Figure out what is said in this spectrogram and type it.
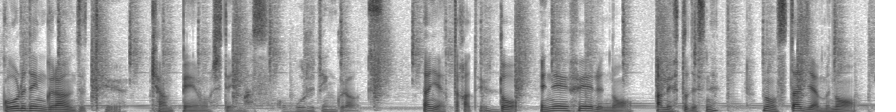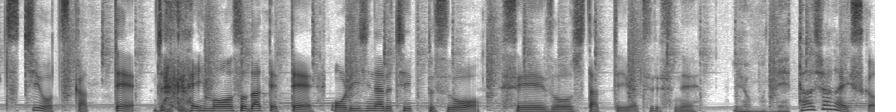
ゴールデングラウンズっていうキャンペーンをしています。ゴールデングラウンズ。何やったかというと、NFL のアメフトですね。のスタジアムの土を使ってじゃがいもを育ててオリジナルチップスを製造したっていうやつですねいやもうネタじゃないですか？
